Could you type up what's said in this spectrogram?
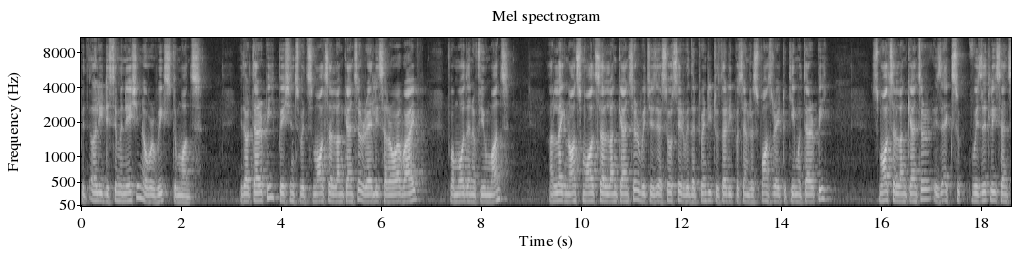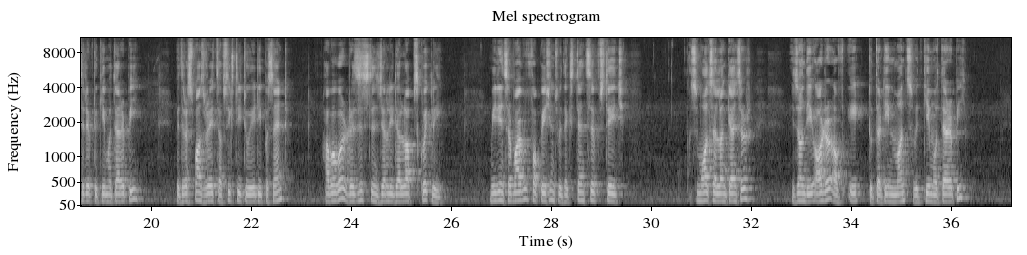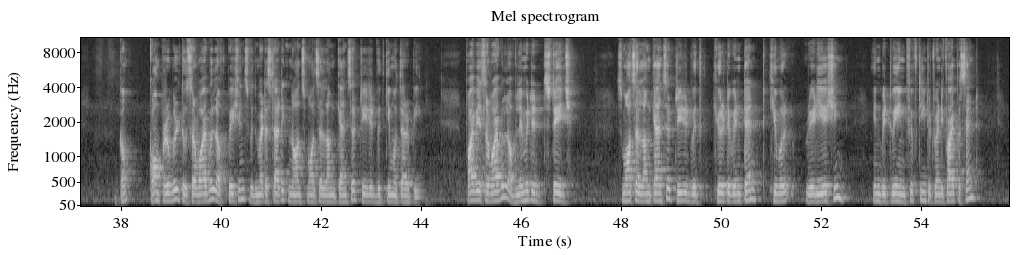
with early dissemination over weeks to months. Without therapy, patients with small cell lung cancer rarely survive for more than a few months. Unlike non small cell lung cancer, which is associated with a 20 to 30% response rate to chemotherapy, small cell lung cancer is exquisitely sensitive to chemotherapy with response rates of 60 to 80%. However, resistance generally develops quickly. Median survival for patients with extensive stage small cell lung cancer is on the order of 8 to 13 months with chemotherapy, com- comparable to survival of patients with metastatic non small cell lung cancer treated with chemotherapy. 5 year survival of limited stage small cell lung cancer treated with curative intent chemoradiation in between 15 to 25 percent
